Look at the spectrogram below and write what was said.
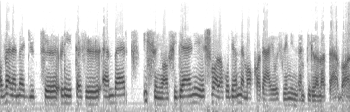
a velem együtt létező embert iszonyúan figyelni, és valahogyan nem akadályozni minden pillanatában.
